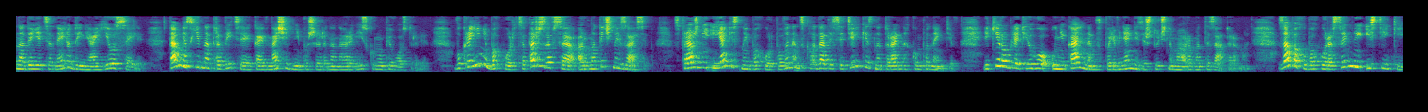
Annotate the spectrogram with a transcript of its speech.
надається не людині, а її оселі. Давня східна традиція, яка і в наші дні поширена на Аравійському півострові. В Україні бахур це перш за все ароматичний засіб. Справжній і якісний бахур повинен складатися тільки з натуральних компонентів, які роблять його унікальним в порівнянні зі штучними ароматизаторами. Запах у бахура сильний і стійкий.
